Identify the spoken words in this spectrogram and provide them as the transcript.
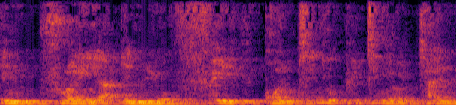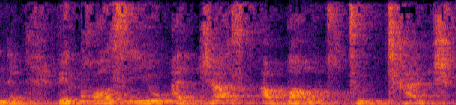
in prayer, in your faith, continue pitching your tent because you are just about to touch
